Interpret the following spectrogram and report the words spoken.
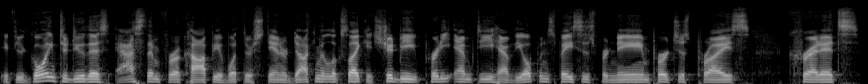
if you're going to do this, ask them for a copy of what their standard document looks like. It should be pretty empty, have the open spaces for name, purchase price, credits,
